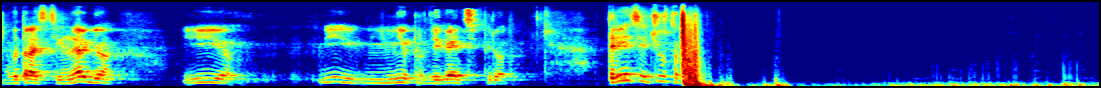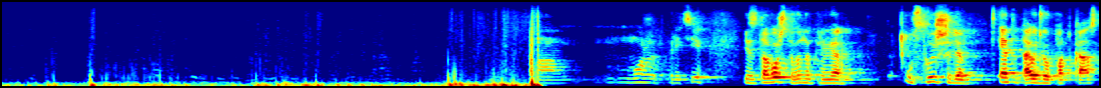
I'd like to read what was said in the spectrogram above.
вы тратите энергию и, и не продвигаетесь вперед. Третье чувство... может прийти из-за того, что вы, например, услышали этот аудиоподкаст.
